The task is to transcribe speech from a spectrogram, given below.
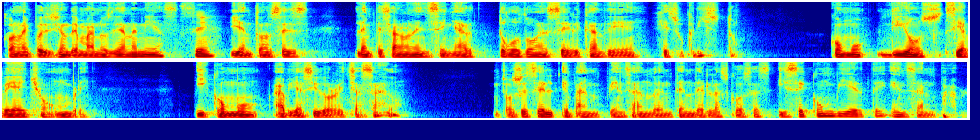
con la imposición de manos de Ananías Sí. y entonces le empezaron a enseñar todo acerca de Jesucristo, cómo Dios se había hecho hombre y cómo había sido rechazado. Entonces él va empezando a entender las cosas y se convierte en San Pablo.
